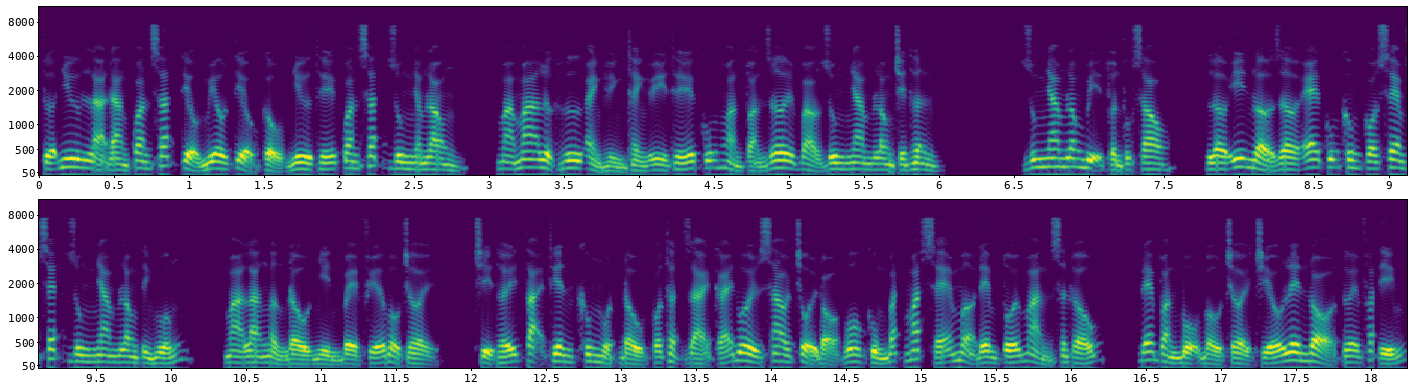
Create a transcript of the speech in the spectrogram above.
tựa như là đang quan sát tiểu miêu tiểu cầu như thế quan sát dung nham long, mà ma lực hư ảnh hình thành uy thế cũng hoàn toàn rơi vào dung nham long trên thân. Dung nham long bị thuần phục sau linze cũng không có xem xét dung nham long tình huống, mà là ngẩng đầu nhìn về phía bầu trời, chỉ thấy tại thiên không một đầu có thật dài cái đuôi sao trổi đỏ vô cùng bắt mắt xé mở đêm tối màn sân khấu, đem toàn bộ bầu trời chiếu lên đỏ tươi phát tím,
